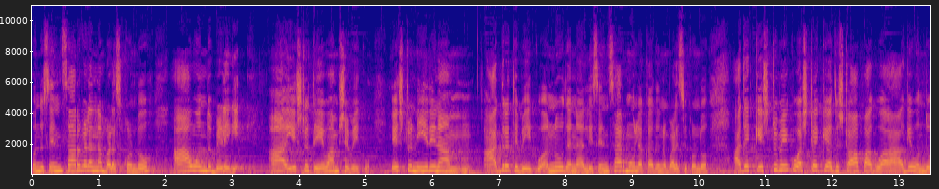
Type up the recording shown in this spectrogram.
ಒಂದು ಸೆನ್ಸಾರ್ಗಳನ್ನು ಬಳಸಿಕೊಂಡು ಆ ಒಂದು ಬೆಳೆಗೆ ಆ, ಎಷ್ಟು ತೇವಾಂಶ ಬೇಕು, ಎಷ್ಟು ನೀರಿನ ಆರ್ದ್ರತೆ ಬೇಕು ಅನ್ನುವುದನ್ನು ಅಲ್ಲಿ ಸೆನ್ಸಾರ್ ಮೂಲಕ ಅದನ್ನು ಬಳಸಿಕೊಂಡು ಅದಕ್ಕೆಷ್ಟು ಬೇಕು ಅಷ್ಟಕ್ಕೆ ಅದು ಸ್ಟಾಪ್ ಆಗುವ ಹಾಗೆ ಒಂದು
